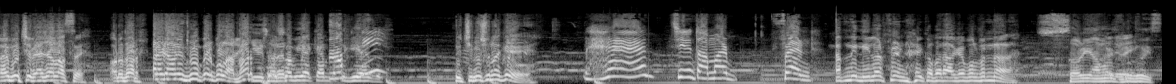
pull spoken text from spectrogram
আমি বুঝছি ভেজাল আছে। ধর। এটা ওই গ্রুপের পোলা ধর। কি ধরেন? সব ইয়া ক্যাম্পাসে গিয়ে তুই চিনিস না কে হ্যাঁ চিনি তো আমার ফ্রেন্ড আপনি নীলার ফ্রেন্ড এই কথাটা আগে বলবেন না। সরি আমার ভুল হয়েছে।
